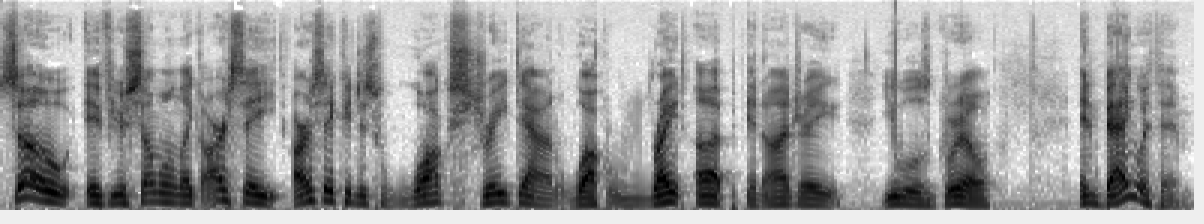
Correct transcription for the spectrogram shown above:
So if you're someone like Arce, Arce could just walk straight down, walk right up in Andre Ewell's grill, and bang with him.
